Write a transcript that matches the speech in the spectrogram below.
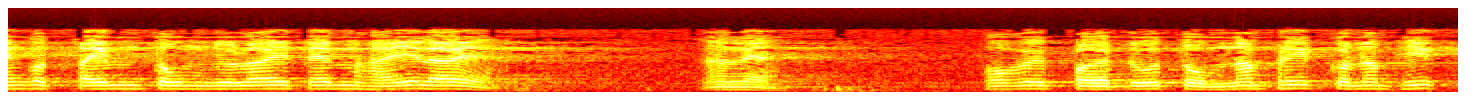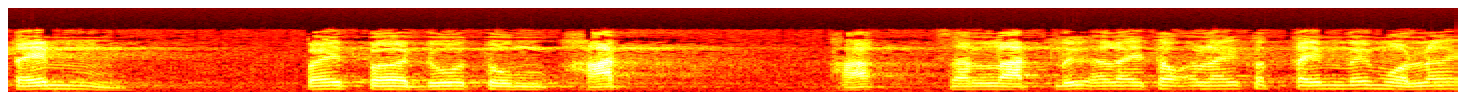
งก็เต็มตุ่มอยู่เลย เต็มไหเลยนั่นแหละพอไปเปิดดูตุ่มน้ำพริกก็น้ำพริกเต็ม ไปเปิดดูตุ่มผัด ผักสลัดหรืออะไรต่ออะไรก็เต็มไปหมดเลย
